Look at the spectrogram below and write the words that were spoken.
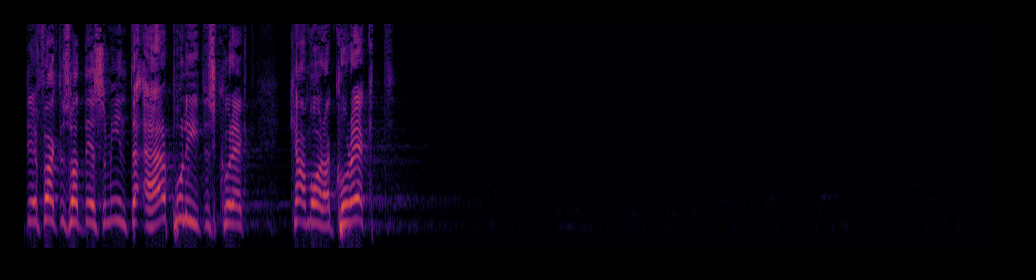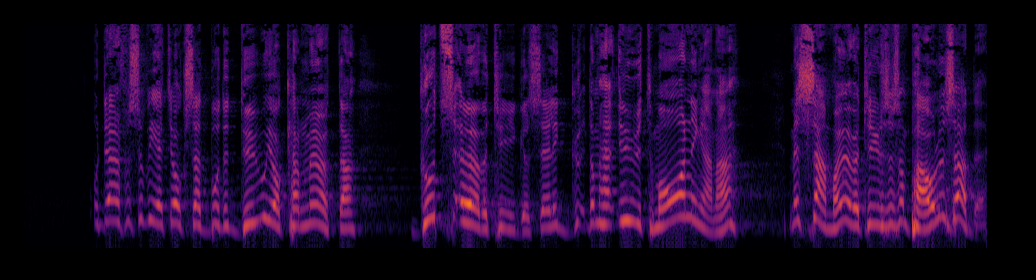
Det är faktiskt så att det som inte är politiskt korrekt kan vara korrekt. Och därför så vet jag också att både du och jag kan möta Guds övertygelse, eller de här utmaningarna, med samma övertygelse som Paulus hade.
